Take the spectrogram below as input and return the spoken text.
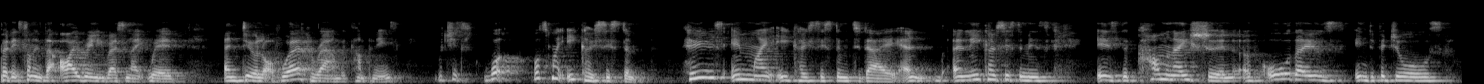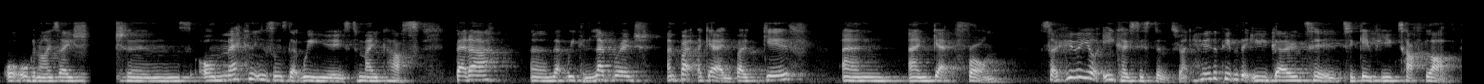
but it's something that I really resonate with and do a lot of work around with companies, which is what what's my ecosystem? Who's in my ecosystem today? And an ecosystem is is the culmination of all those individuals or organizations or mechanisms that we use to make us better and that we can leverage and but again both give and and get from. So who are your ecosystems right? Who are the people that you go to to give you tough love?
